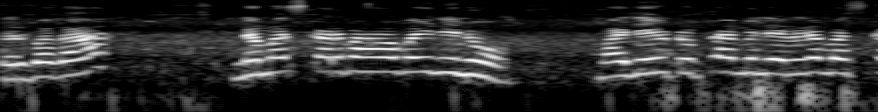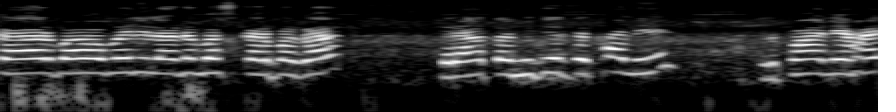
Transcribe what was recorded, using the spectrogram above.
तर बघा नमस्कार भावा बहिणीनो. माझ्या यूट्यूब फॅमिलीला नमस्कार भावा बहिणीला नमस्कार बघा. तर आता मी गेलं खाली तर पाणी आहे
